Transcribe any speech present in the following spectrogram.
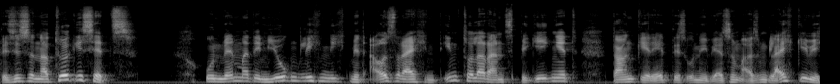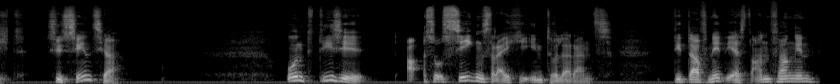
Das ist ein Naturgesetz. Und wenn man dem Jugendlichen nicht mit ausreichend Intoleranz begegnet, dann gerät das Universum aus dem Gleichgewicht. Sie sehen's ja. Und diese so segensreiche Intoleranz, die darf nicht erst anfangen,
